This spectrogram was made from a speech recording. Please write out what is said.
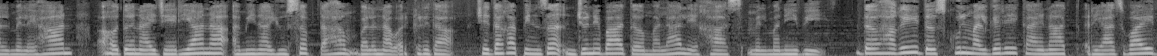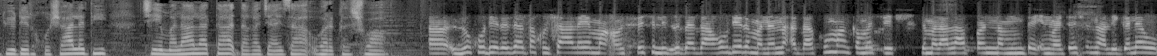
الملیحان او د نایجیریا نه امینا یوسف ته هم بلنه ورکړې ده چې دغه پنځه نجونې به د ملالې خاص ملمنې وي د هغې د سکول ملګری کائنات ریاض وای دوی ډیر خوشاله دي چې ملاله ته دغه جایزه ورکړل شو زه خو ډیره زیاته خوشاله یم او سپیشلی زه بیا دا غو ډیره مننه ادا کوم کوم چې د ملاله فند نه مونږ ته انویټیشن را لګلې وو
